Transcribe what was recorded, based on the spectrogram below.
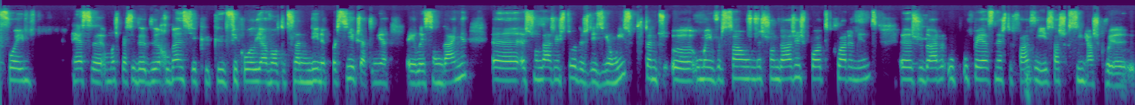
foi essa uma espécie de, de arrogância que, que, ficou ali à volta de Fernando Medina, que parecia que já tinha a eleição ganha. Uh, as sondagens todas diziam isso, portanto, uh, uma inversão nas sondagens pode claramente ajudar o, o, PS nesta fase, e isso acho que sim, acho que,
